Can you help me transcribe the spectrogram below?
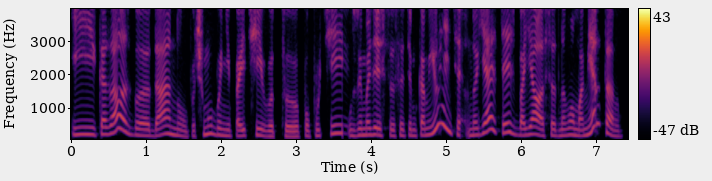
И казалось бы, да, ну почему бы не пойти вот э, по пути взаимодействия с этим комьюнити, но я здесь боялась одного момента, Э,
